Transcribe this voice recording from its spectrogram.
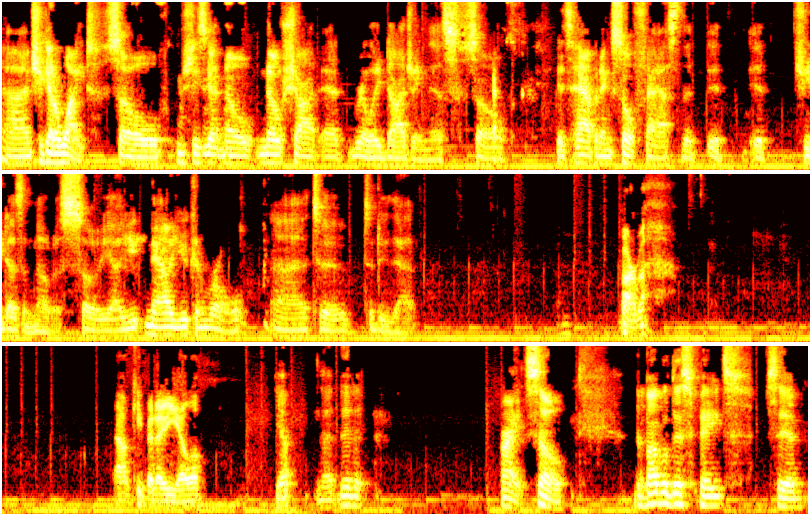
Uh, and she got a white, so she's got no no shot at really dodging this. So it's happening so fast that it it she doesn't notice. So yeah, you now you can roll uh, to to do that. Karma. I'll keep it at a yellow. Yep, that did it. All right, so the bubble dissipates, Sid,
